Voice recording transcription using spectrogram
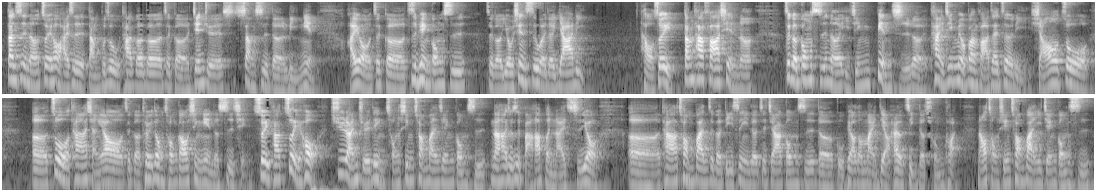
但是呢，最后还是挡不住他哥哥这个坚决上市的理念，还有这个制片公司这个有限思维的压力。好，所以当他发现呢，这个公司呢已经变质了，他已经没有办法在这里想要做呃做他想要这个推动崇高信念的事情，所以他最后居然决定重新创办一间公司。那他就是把他本来持有。呃，他创办这个迪士尼的这家公司的股票都卖掉，还有自己的存款，然后重新创办一间公司。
